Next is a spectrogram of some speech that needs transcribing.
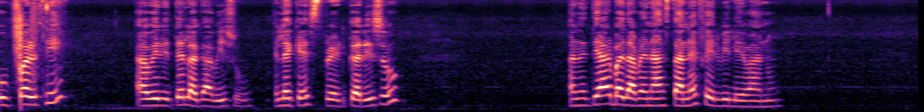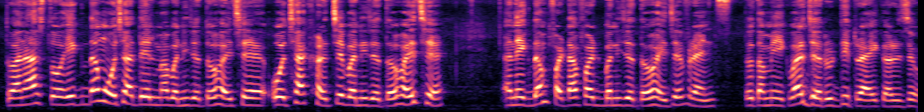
ઉપરથી આવી રીતે લગાવીશું. એટલે કે સ્પ્રેડ કરીશું. અને ત્યારબાદ આપણે નાસ્તાને ફેરવી લેવાનું. તો આ નાસ્તો એકદમ ઓછા તેલમાં બની જતો હોય છે, ઓછા ખર્ચે બની જતો હોય છે અને એકદમ ફટાફટ બની જતો હોય છે ફ્રેન્ડ્સ તો તમે એકવાર જરૂરથી ટ્રાય કરજો.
